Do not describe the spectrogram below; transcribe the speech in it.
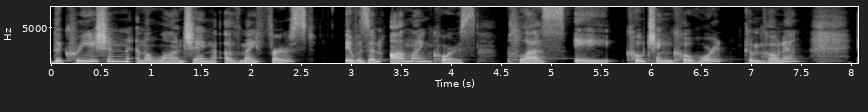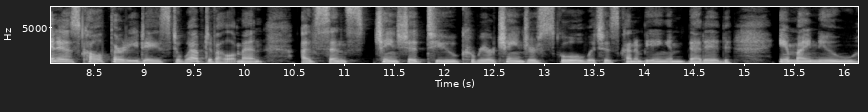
the creation and the launching of my first, it was an online course plus a coaching cohort component, and it is called 30 Days to Web Development. I've since changed it to Career Changers School, which is kind of being embedded in my new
